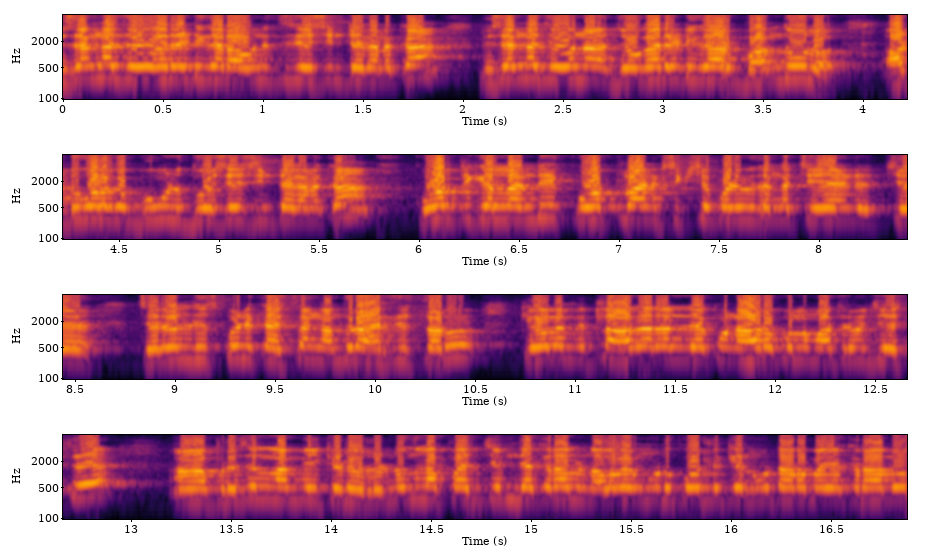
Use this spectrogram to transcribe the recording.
నిజంగా జవహర్రెడ్డి గారు అవినీతి చేసింటే కనుక నిజంగా జవన జవహర్రెడ్డి గారు బంధువులు అడ్డుగోలకు భూములు దోషేసింటే కనుక కోర్టుకి వెళ్ళండి కోర్టులో ఆయనకు శిక్ష పడే విధంగా చేయండి చర్యలు తీసుకొని ఖచ్చితంగా అందరూ హర్షిస్తారు. కేవలం ఇట్లా ఆధారాలు లేకుండా ఆరోపణలు మాత్రమే చేస్తే ప్రజలు నమ్మి ఇక్కడ రెండు వందల పద్దెనిమిది ఎకరాలు నలభై మూడు కోట్లకి నూట అరవై ఎకరాలు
